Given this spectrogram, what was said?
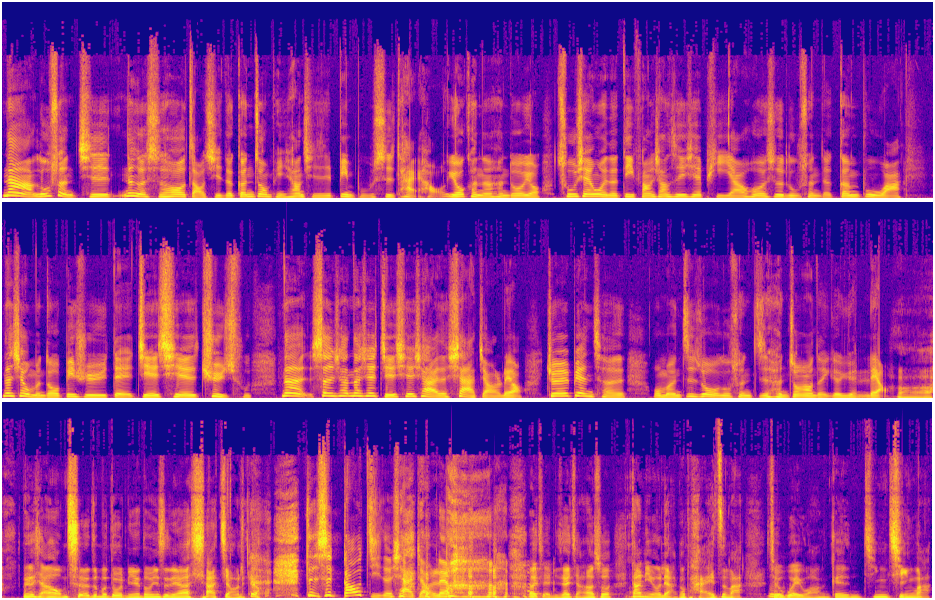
那芦笋其实那个时候早期的耕种品相其实并不是太好，有可能很多有粗纤维的地方，像是一些皮啊，或者是芦笋的根部啊。那些我们都必须得截切去除，那剩下那些截切下来的下脚料，就会变成我们制作芦笋汁很重要的一个原料啊！没有想到我们吃了这么多年的东西，是人家下脚料，这是高级的下脚料。而且你在讲到说，当你有两个牌子嘛，就魏王跟金晶嘛，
